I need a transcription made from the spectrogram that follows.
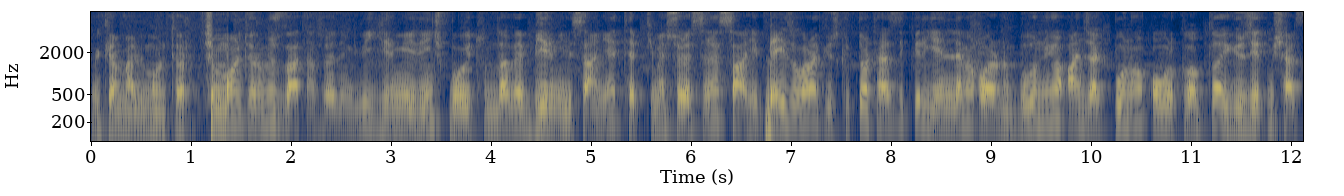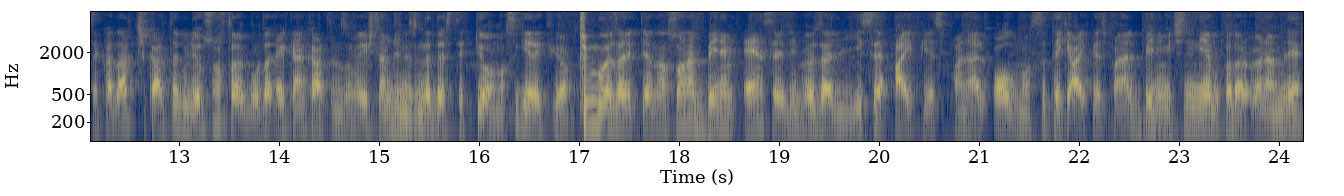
mükemmel bir monitör. Şimdi monitörümüz zaten söylediğim gibi 27 inç boyutunda ve 1 milisaniye tepkime süresine sahip. Base olarak 144 Hz'lik bir yenileme oranı bulunuyor. Ancak bunu overclock'la 170 Hz'e kadar çıkartabiliyorsunuz. Tabi burada ekran kartınızın ve işlemcinizin de destekliyor olması gerekiyor. Tüm bu özelliklerinden sonra benim en sevdiğim özelliği ise IPS panel olması. Peki IPS panel benim için niye bu kadar önemli?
